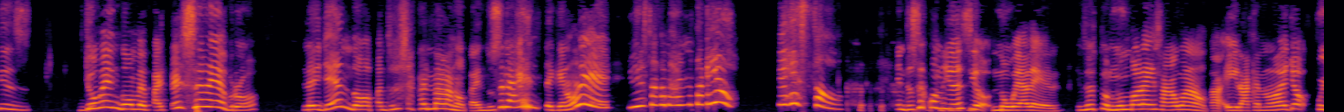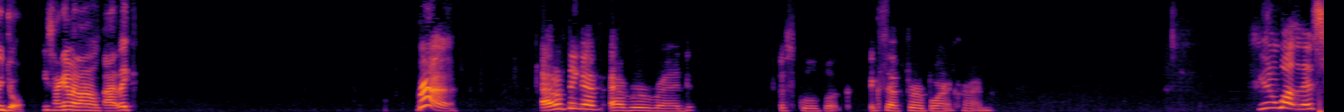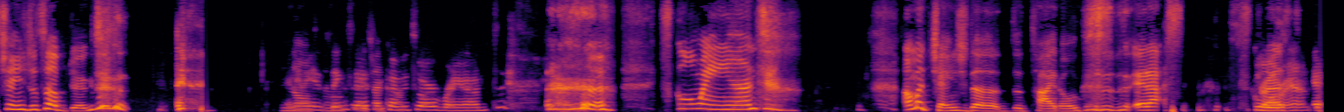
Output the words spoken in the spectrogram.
Because yo vengo, me parto el cerebro leyendo para entonces sacarme la nota. Entonces la gente que no lee, y saca más nota que yo. ¿Qué es eso? Entonces cuando yo decía, no voy a leer, entonces todo el mundo lee y saca buena nota. Y la que no leyó fui yo. Y sáqueme la nota. Like, bruh. I don't think I've ever read a school book except for Born a Crime. You know what? Let's change the subject. No, Anyways, thanks guys for coming to our rant. School rant. I'm gonna change the the title because era School stress. rant.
